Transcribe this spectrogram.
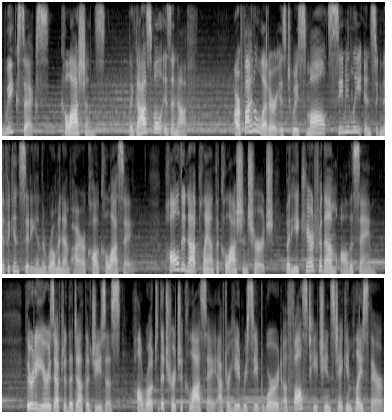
Week 6 Colossians The Gospel is Enough. Our final letter is to a small, seemingly insignificant city in the Roman Empire called Colossae. Paul did not plant the Colossian church, but he cared for them all the same. Thirty years after the death of Jesus, Paul wrote to the church at Colossae after he had received word of false teachings taking place there.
